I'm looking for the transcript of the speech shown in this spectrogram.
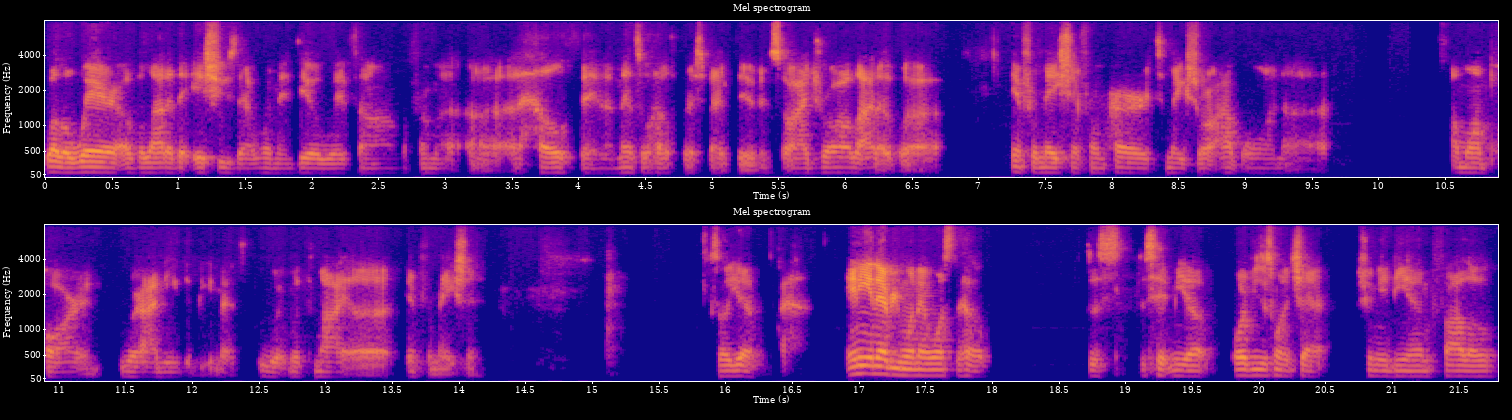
well aware of a lot of the issues that women deal with um, from a, a, health and a mental health perspective. And so i draw a lot of uh, information from her to make sure i'm on uh, i'm on par and where i need to be met with, with my uh, information. So yeah any and everyone that wants to help just just hit me up or if you just want to chat shoot me a dm follow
